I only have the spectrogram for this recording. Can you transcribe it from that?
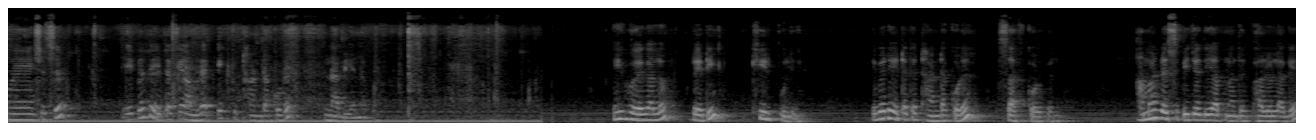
হয়ে এসেছে। এবারে এটাকে আমরা একটু ঠান্ডা করে নামিয়ে নেব। এই হয়ে গেল রেডি ক্ষীরপুলি। এবারে এটাকে ঠান্ডা করে সার্ভ করবেন। আমার রেসিপি যদি আপনাদের ভালো লাগে,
